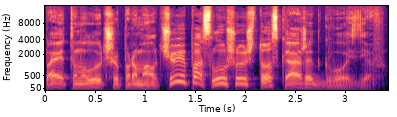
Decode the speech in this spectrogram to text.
Поэтому лучше промолчу и послушаю, что скажет Гвоздев.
